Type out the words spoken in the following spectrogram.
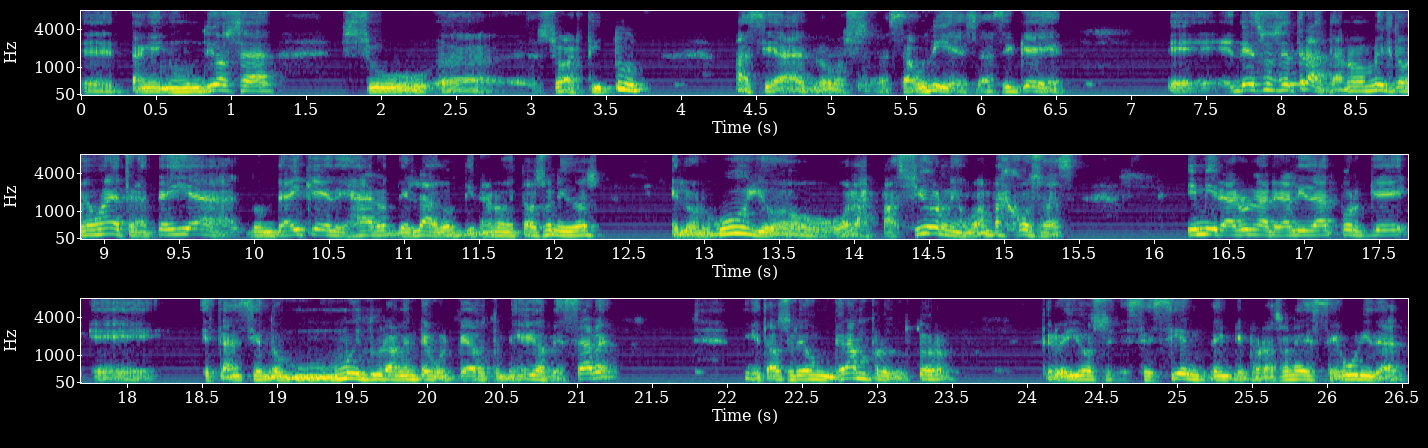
eh, tan injundiosa su, su actitud hacia los saudíes. Así que de eso se trata, ¿no, Milton? Es una estrategia donde hay que dejar de lado, dirán los Estados Unidos, el orgullo o las pasiones o ambas cosas y mirar una realidad porque están siendo muy duramente golpeados también ellos, a pesar de que Estados Unidos es un gran productor, pero ellos se sienten que por razones de seguridad,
